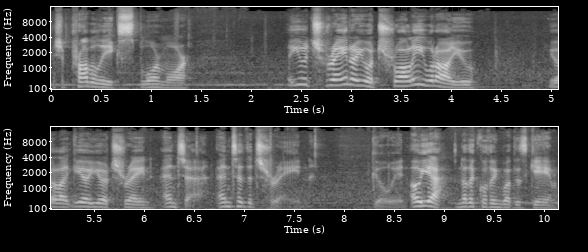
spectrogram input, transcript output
I should probably explore more. Are you a train? Are you a trolley? What are you? You're like, you're, you're a train. Enter. Enter the train. Go in. Oh yeah, another cool thing about this game.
